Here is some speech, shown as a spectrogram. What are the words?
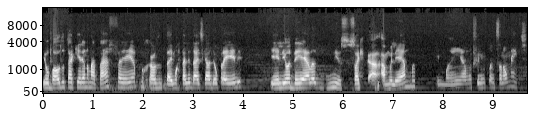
E o Baldo tá querendo matar a Freya por causa da imortalidade que ela deu pra ele. E ele odeia ela nisso. Só que a, a mulher é mãe. E mãe ama um filho incondicionalmente.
